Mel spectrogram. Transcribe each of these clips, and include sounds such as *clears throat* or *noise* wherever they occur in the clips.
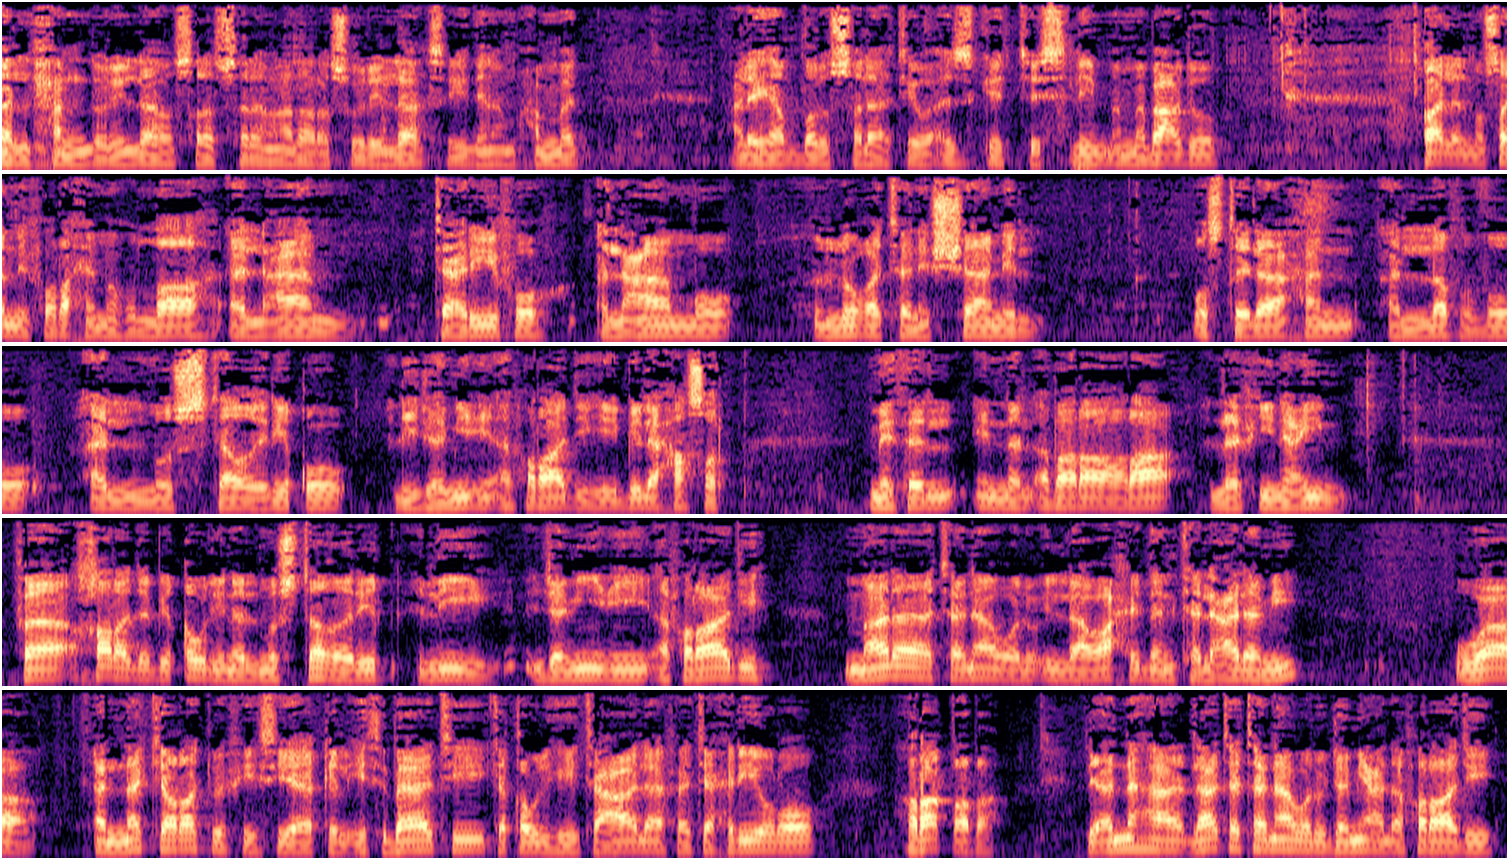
الحمد لله والصلاة والسلام على رسول الله سيدنا محمد عليه أفضل الصلاة وأزكى التسليم أما بعد قال المصنف رحمه الله العام تعريفه العام لغة الشامل واصطلاحا اللفظ المستغرق لجميع أفراده بلا حصر مثل إن الأبرار لفي نعيم فخرج بقولنا المستغرق لجميع أفراده ما لا يتناول إلا واحدا كالعلم والنكرة في سياق الإثبات كقوله تعالى فتحرير رقبة لأنها لا تتناول جميع الأفراد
